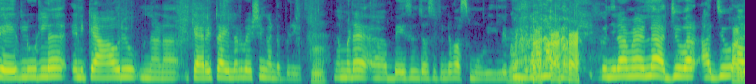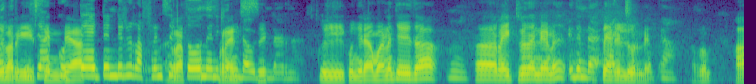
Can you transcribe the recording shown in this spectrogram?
പേരിലൂരിൽ എനിക്ക് ആ ഒരു എന്താണ് ക്യാരക്ടർ ടൈലർ വേഷം കണ്ടപ്പോഴേ നമ്മുടെ ബേസിൽ ജോസഫിന്റെ ഫസ്റ്റ് മൂവിയിൽ കുഞ്ഞിരാമേളിലെ അജു അജു അവതരിപ്പിച്ച കുട്ടേട്ടന്റെ ഒരു റെഫറൻസ് എടുത്തോന്ന് എന്ന് എനിക്ക് ഡൗട്ട് ഉണ്ടായിരുന്നു. ഈ കുഞ്ഞിരാമായണം ചെയ്ത റൈറ്റർ തന്നെയാണ് പേരല്ലൂരിന്റെ. അപ്പം ആ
